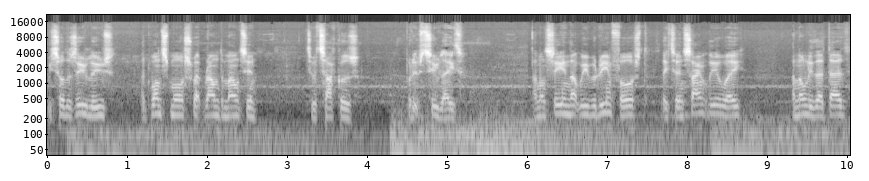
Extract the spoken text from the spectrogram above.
We saw the Zulus had once more swept round the mountain to attack us but it was too late. And on seeing that we were reinforced, they turned silently away, and only their dead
